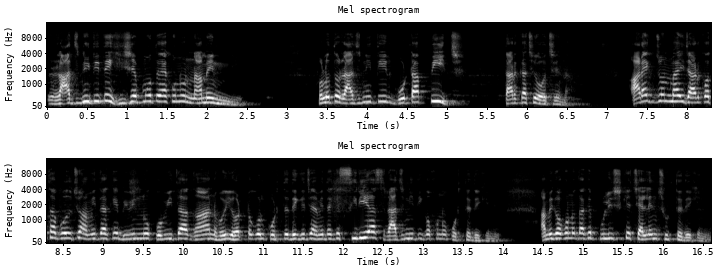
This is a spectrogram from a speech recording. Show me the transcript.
রাজনীতিতে হিসেব মতো এখনও নামেননি। ফলত রাজনীতির গোটা পিচ তার কাছে অচেনা। আরেকজন ভাই যার কথা বলছো, আমি তাকে বিভিন্ন কবিতা, গান, হই হট্টগোল করতে দেখেছি, আমি তাকে সিরিয়াস রাজনীতি কখনো করতে দেখিনি। আমি কখনো তাকে পুলিশকে চ্যালেঞ্জ ছুটতে দেখিনি।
